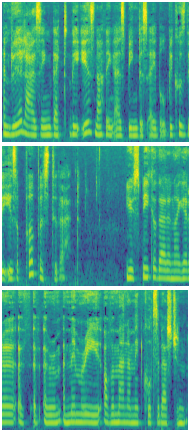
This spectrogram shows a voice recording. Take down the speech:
and realizing that there is nothing as being disabled because there is a purpose to that You speak of that, and I get a, a, a, a memory of a man I met called Sebastian.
